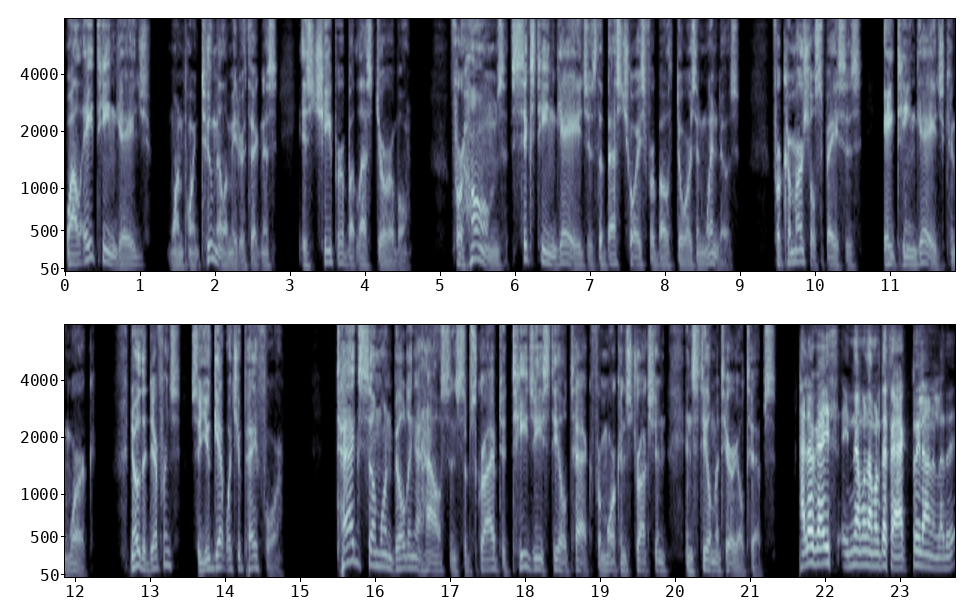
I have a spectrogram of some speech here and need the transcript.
while 18 gauge, 1.2 millimeter thickness, is cheaper but less durable. For homes, 16 gauge is the best choice for both doors and windows. For commercial spaces, 18 gauge can work. Know the difference so you get what you pay for. Tag someone building a house and subscribe to TG Steel Tech for more construction and steel material tips. Hello guys ഇന്ന് നമ്മൾ നമ്മുടെ ഫാക്ടറിയിലാണുള്ളത്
